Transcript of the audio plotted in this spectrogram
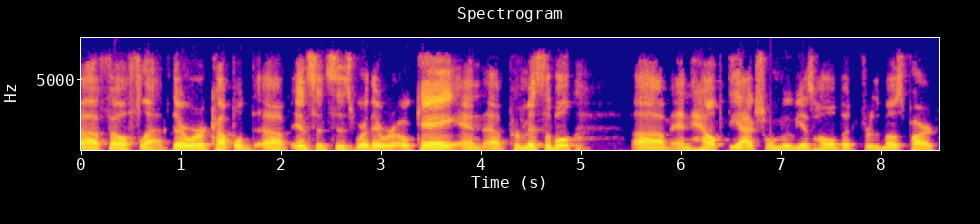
uh, fell flat. There were a couple uh, instances where they were okay and uh, permissible um, and helped the actual movie as a whole, but for the most part,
